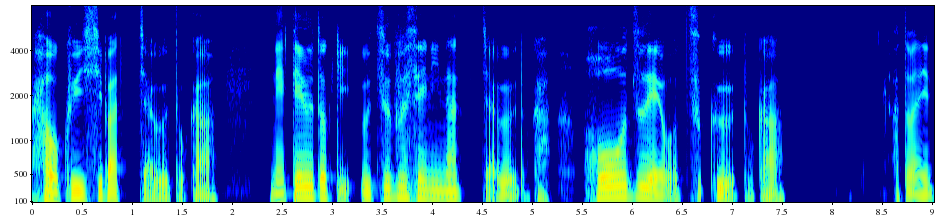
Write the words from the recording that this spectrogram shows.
歯を食いしばっちゃうとか、寝てるときうつ伏せになっちゃうとか、頬杖をつくとか、あとはね、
